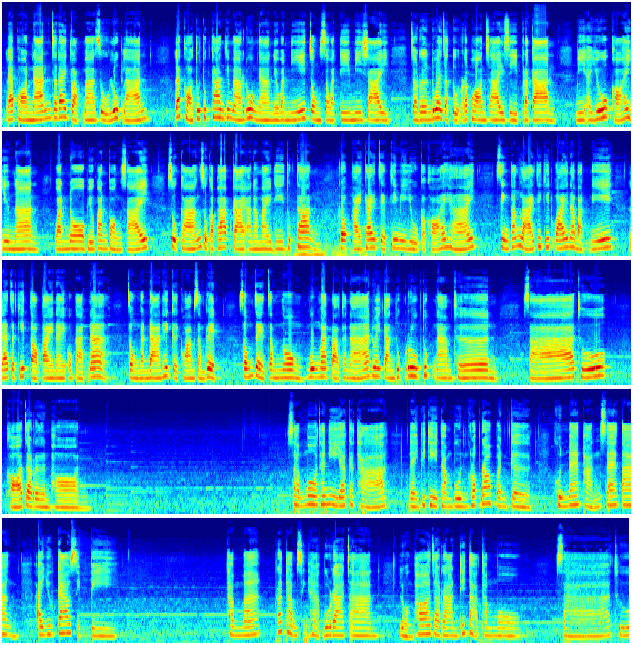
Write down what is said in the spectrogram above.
และพรนั้นจะได้กลับมาสู่ลูกหลาน และขอทุกๆทท่านที่มาร่วมงานในวันนี้จงสวัสดีมีชัยเจริญด้วยจตุรพรชัยสี่ประการ มีอายุขอให้ยืนนาน วันโนผิวพรรณผ่องใส สุขังสุขภาพกายอนามัยดีทุกท่าน โรคภัยไข้เจ็บที่มีอยู่ก็ขอให้หาย สิ่งทั้งหลายที่คิดไว้ณบัดนี้ และจะคิดต่อไปในโอกาสหน้า จงบันดาลให้เกิดความสำเร็จ สมเจตจำนง มุ่งมาตรปรารถนาด้วยกันทุกรูปทุกนามเชิญ สาธุ ขอเจริญพร สัมโมทนียกถา ในพิธีทำบุญครบรอบวันเกิด คุณแม่ผันแท้ตั้ง อายุ 90 ปี ธรรมะ พระธรรมสิงหบุราจารย์ หลวงพ่อจรันทิตาธรรมโม สาธุ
